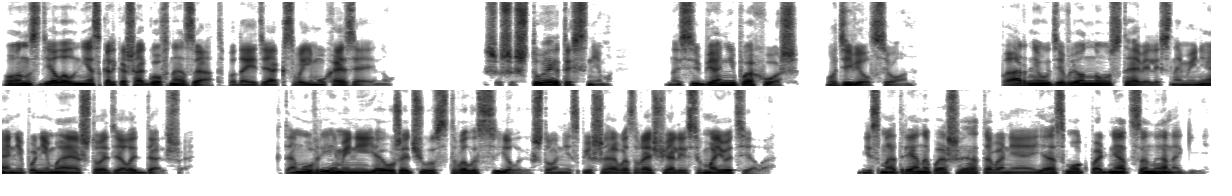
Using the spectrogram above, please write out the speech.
Он сделал несколько шагов назад, подойдя к своему хозяину. «Что это с ним? На себя не похож», — удивился он. Парни удивленно уставились на меня, не понимая, что делать дальше. К тому времени я уже чувствовал силы, что не спеша возвращались в мое тело. Несмотря на пошатывание, я смог подняться на ноги.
